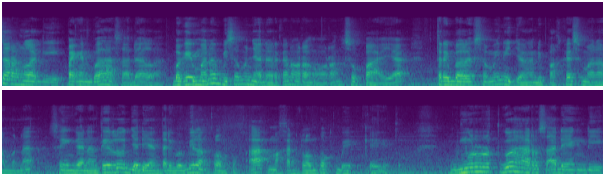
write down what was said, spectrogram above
sekarang lagi pengen bahas adalah bagaimana bisa menyadarkan orang-orang supaya tribalisme ini jangan dipakai semena-mena sehingga nanti lu jadi yang tadi gue bilang kelompok A makan kelompok B kayak gitu. Menurut gue harus ada yang di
